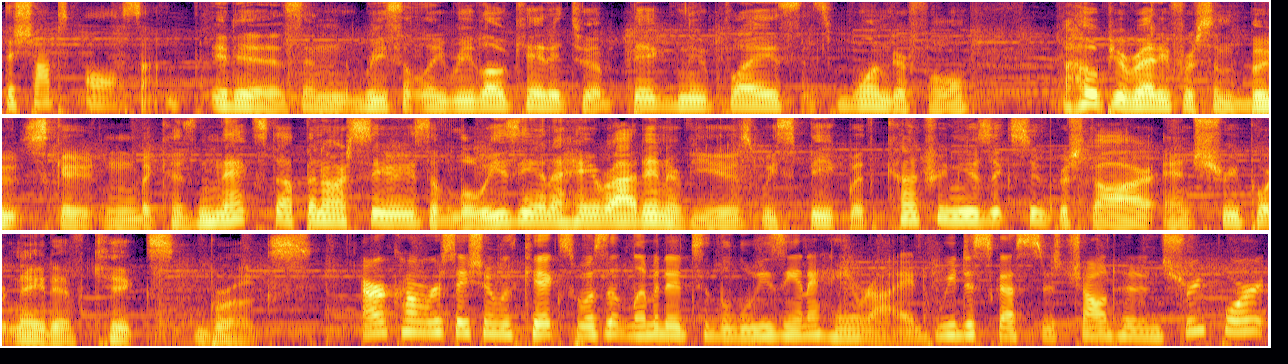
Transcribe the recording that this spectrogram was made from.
the shop's awesome. It is, and recently relocated to a big new place. It's wonderful. I hope you're ready for some boot scooting because next up in our series of Louisiana Hayride interviews, we speak with country music superstar and Shreveport native Kix Brooks. Our conversation with Kix wasn't limited to the Louisiana Hayride. We discussed his childhood in Shreveport,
